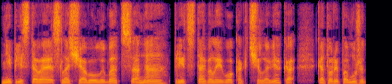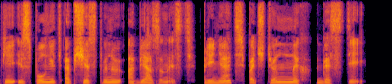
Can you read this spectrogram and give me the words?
Не переставая слащаво улыбаться, она представила его как человека, который поможет ей исполнить общественную обязанность — принять почтенных гостей.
